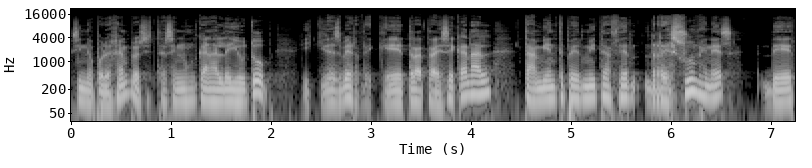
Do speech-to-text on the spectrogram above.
sino, por ejemplo, si estás en un canal de YouTube y quieres ver de qué trata ese canal, también te permite hacer resúmenes de,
